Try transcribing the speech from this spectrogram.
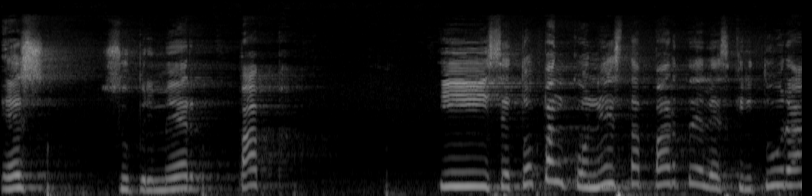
es su primer papa. Y se topan con esta parte de la escritura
